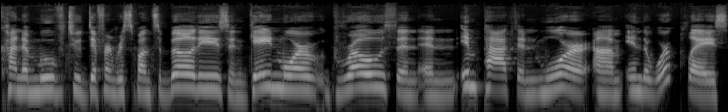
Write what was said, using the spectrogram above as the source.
kind of move to different responsibilities and gain more growth and, and impact and more um, in the workplace.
